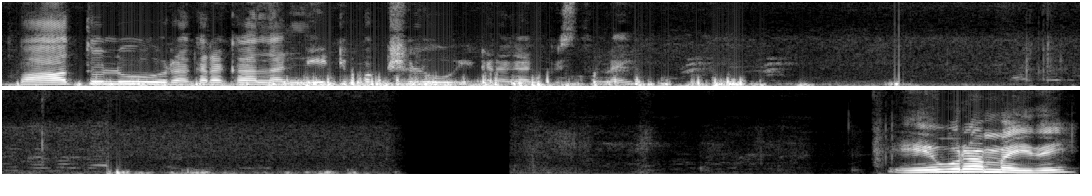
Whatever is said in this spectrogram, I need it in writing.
బాతులు రకరకాల నీటి పక్షులు ఇక్కడ కనిపిస్తున్నాయి. ఏ ఊరమ్మా ఇది?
